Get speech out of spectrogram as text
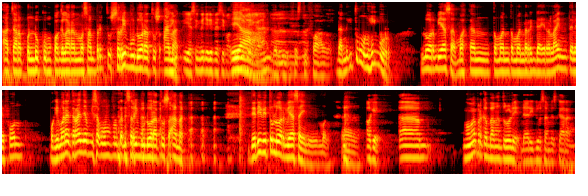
acara pendukung pagelaran Masampir itu 1.200 anak Iya sehingga jadi festival Iya, Tulude kan. jadi Ah. festival dan itu menghibur luar biasa. Bahkan teman-teman dari daerah lain telepon, bagaimana caranya bisa mengumpulkan 1.200 anak. Jadi itu luar biasa ini memang. Ah, Oke, em, ngomongin perkembangan Tulude dari dulu sampai sekarang.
